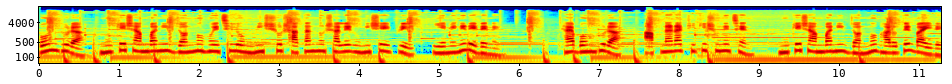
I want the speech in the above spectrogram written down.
বন্ধুরা, মুকেশ আম্বানির জন্ম হয়েছিল উনিশশো সাতান্ন সালের উনিশে এপ্রিল, ইয়েমেনের এডেনে। হ্যাঁ বন্ধুরা, আপনারা ঠিকই শুনেছেন, মুকেশ আম্বানির জন্ম ভারতের বাইরে।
